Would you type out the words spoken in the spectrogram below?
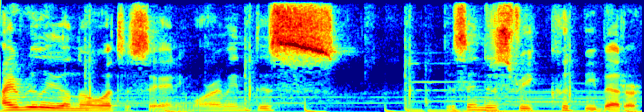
I really don't know what to say anymore. I mean, this this industry could be better.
